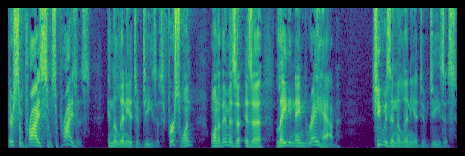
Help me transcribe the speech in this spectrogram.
There's some, prize, some surprises in the lineage of Jesus. First one, one of them is a, is a lady named Rahab. She was in the lineage of Jesus.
